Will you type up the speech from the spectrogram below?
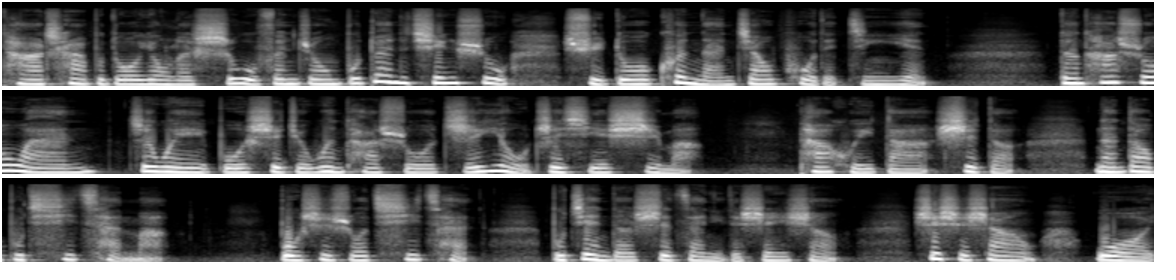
他差不多用了十五分钟，不断的倾诉许多困难交迫的经验。等他说完，这位博士就问他说：‘只有这些事吗？’他回答：‘是的。’难道不凄惨吗？博士说：“凄惨，不见得是在你的身上。事实上，我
